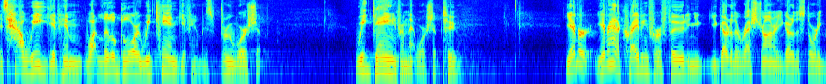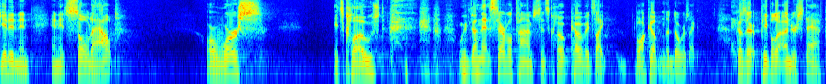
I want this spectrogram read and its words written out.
It's how we give him what little glory we can give him is through worship. We gain from that worship too. You ever, you ever had a craving for a food and you, you go to the restaurant or you go to the store to get it and, and it's sold out? Or worse, it's closed? We've done that several times since COVID. It's like walk up in the door, it's like, because people are understaffed.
